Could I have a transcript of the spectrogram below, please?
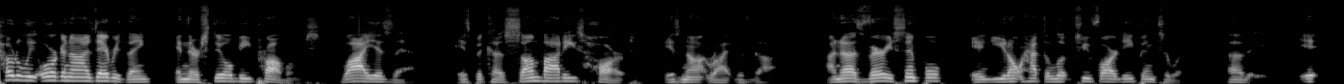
totally organized everything, and there still be problems. Why is that? It's because somebody's heart is not right with God. I know it's very simple, and you don't have to look too far deep into it. Uh, it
